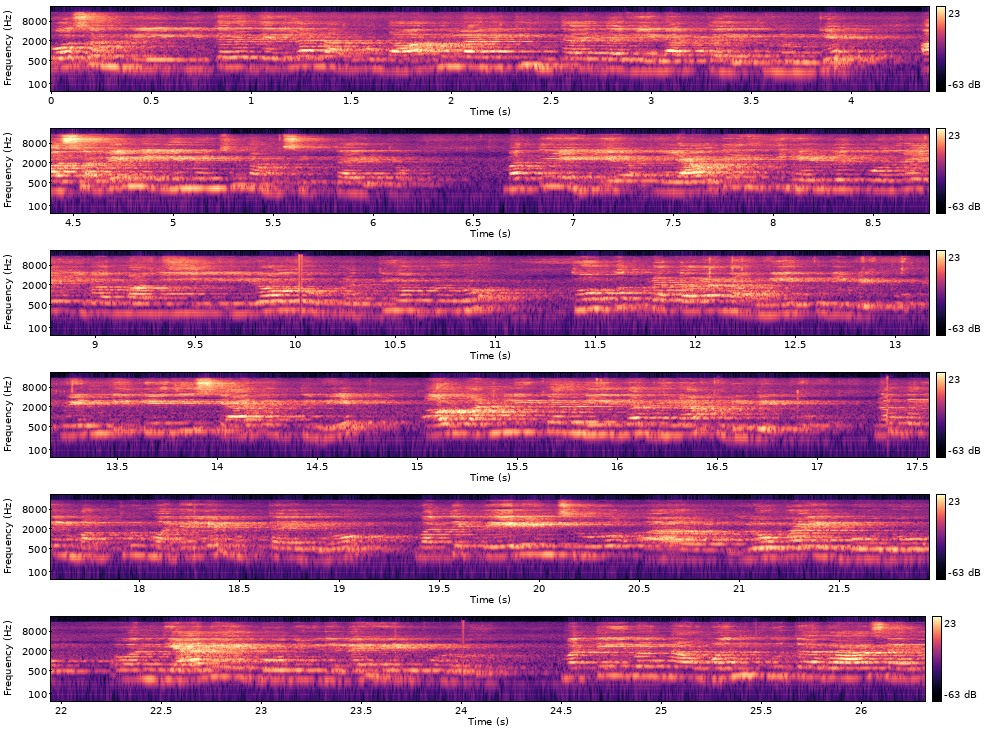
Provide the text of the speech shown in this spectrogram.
ಕೋಸಂಬರಿ ಈ ತರದೆಲ್ಲ ನಾವು ನಾರ್ಮಲ್ ಆಗಿ ತಿಂತಾ ಇದ್ದಾಗ ಏನಾಗ್ತಾ ಇತ್ತು ನಮಗೆ? ಆ ಸೆವೆನ್ ಎಲಿಮೆಂಟ್ಸ್ ನಮ್ಗೆ ಸಿಗ್ತಾ ಇತ್ತು. ಮತ್ತೆ ಯಾವುದೇ ರೀತಿ ಹೇಳಬೇಕು ಅಂದ್ರೆ ಇವಾಗ ನಾವು ಇಲ್ಲಿ ಇರೋರು ಪ್ರತಿಯೊಬ್ಬರು ತೂಕದ ಪ್ರಕಾರ ನಾವು ನೀರು ಕುಡಿಬೇಕು. ಟ್ವೆಂಟಿ ಕೆ ಜಿಸ್ ಯಾರಿರ್ತೀವಿ, ಅವ್ರು ಒನ್ ಲೀಟರ್ ನೀರನ್ನ ದಿನ ಕುಡಿಬೇಕು. ನಮ್ಮಲ್ಲಿ ಮಕ್ಕಳು ಮನೆಯಲ್ಲೇ ಹುಡ್ತಾ ಇದ್ರು, ಮತ್ತೆ ಪೇರೆಂಟ್ಸು ಯೋಗ ಇರ್ಬೋದು, ಒಂದು ಧ್ಯಾನ ಇರ್ಬೋದು ಇದೆಲ್ಲ ಹೇಳ್ಕೊಡೋರು. ಮತ್ತೆ ಇವಾಗ ನಾವು ಬಂದು ಕೂತಾಗ ಸರ್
